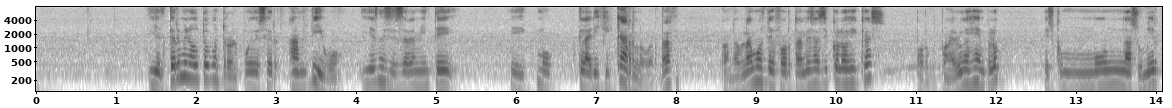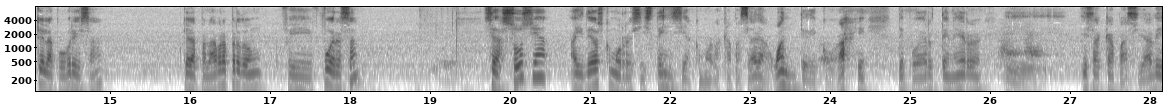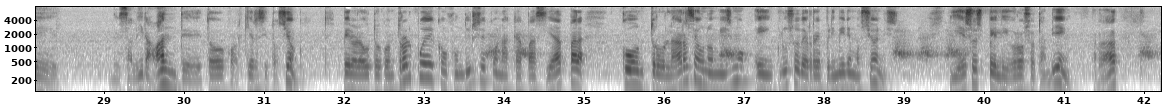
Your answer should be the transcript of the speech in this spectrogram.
y el término autocontrol puede ser ambiguo y es necesariamente eh, como clarificarlo, ¿verdad? Cuando hablamos de fortalezas psicológicas, por poner un ejemplo, es común asumir que la pobreza, que la palabra, perdón, fuerza, se asocia a ideas como resistencia, como la capacidad de aguante, de coraje, de poder tener eh, esa capacidad de, de salir avante de todo cualquier situación. Pero el autocontrol puede confundirse con la capacidad para controlarse a uno mismo e incluso de reprimir emociones. Y eso es peligroso también, ¿verdad?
